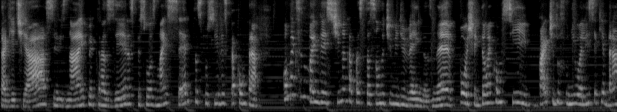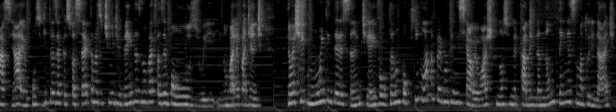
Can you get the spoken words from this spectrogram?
targetear, ser sniper, trazer as pessoas mais certas possíveis para comprar. Como é que você não vai investir na capacitação do time de vendas, né? Poxa, então é como se parte do funil ali se quebrasse. Ah, eu consegui trazer a pessoa certa, mas o time de vendas não vai fazer bom uso e, e não vai levar adiante. Então, eu achei muito interessante. E aí, voltando um pouquinho lá na pergunta inicial, eu acho que o nosso mercado ainda não tem essa maturidade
